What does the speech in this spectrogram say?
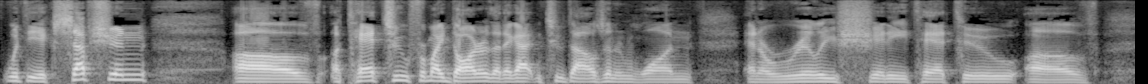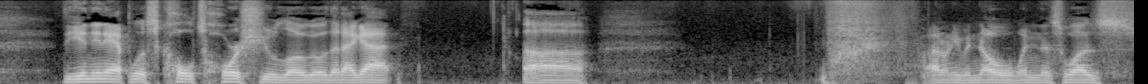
with the exception of a tattoo for my daughter that I got in 2001 and a really shitty tattoo of the Indianapolis Colts horseshoe logo that I got uh, I don't even know when this was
